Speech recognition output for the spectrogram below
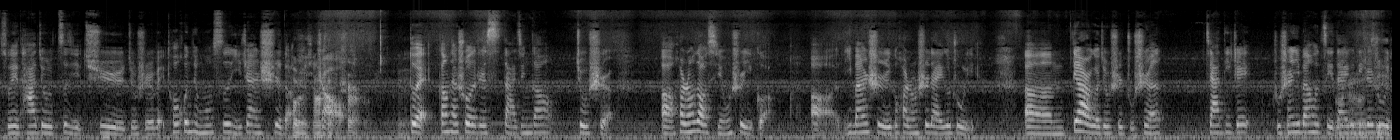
所以他就自己去就是委托婚庆公司一站式的找。对，刚才说的这四大金刚就是，呃，化妆造型是一个。呃，一般是一个化妆师带一个助理，嗯，第二个就是主持人加 DJ，主持人一般会自己带一个 DJ 助理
